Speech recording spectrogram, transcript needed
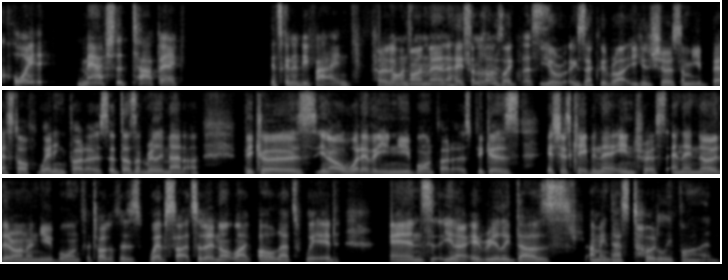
quite match the topic, it's going to be fine. Totally no fine, man. Hey, sometimes like notice. you're exactly right. You can show some of your best off wedding photos. It doesn't really matter because, you know, whatever your newborn photos, because it's just keeping their interest and they know they're on a newborn photographer's website. So they're not like, oh, that's weird. And, you know, it really does. I mean, that's totally fine.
